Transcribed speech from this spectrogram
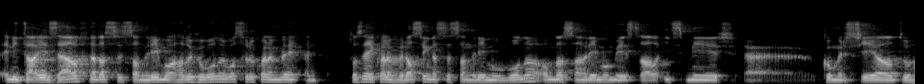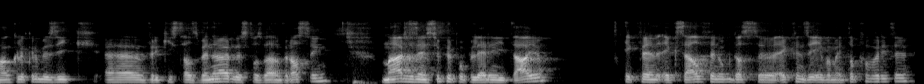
in Italië zelf, nadat ze Sanremo hadden gewonnen, was er ook wel een, het was eigenlijk wel een verrassing dat ze Sanremo wonnen, omdat Sanremo meestal iets meer commercieel toegankelijker muziek eh, verkiest als winnaar. Dus het was wel een verrassing. Maar ze zijn super populair in Italië. Ik, vind, ik zelf vind ook dat ze, ik vind ze een van mijn topfavorieten.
